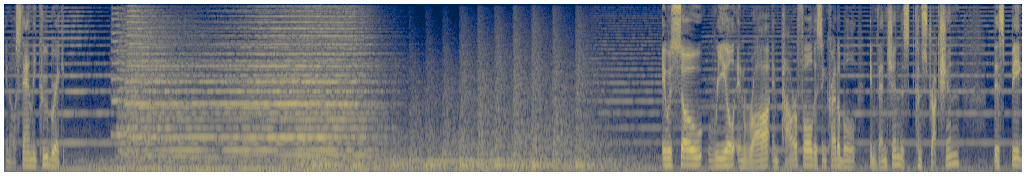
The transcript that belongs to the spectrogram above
you know, Stanley Kubrick. It was so real and raw and powerful, this incredible invention, this construction this big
